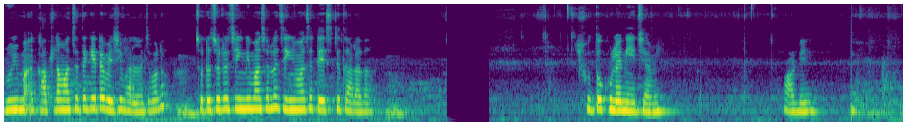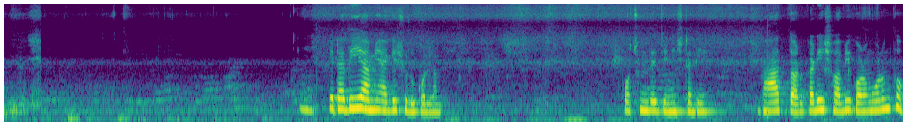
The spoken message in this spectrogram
রুই মা- কাতলা মাছের থেকে এটা বেশি ভালো লাগছে বলো? ছোট ছোট চিংড়ি মাছ হলে চিংড়ি মাছের টেস্টই তো আলাদা। সুতো খুলে নিয়েছি আমি। আগেই এটা দিয়ে আমি আগে শুরু করলাম। পছন্দের জিনিসটা দিয়ে। ভাত তরকারি সবই গরম গরম তো?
